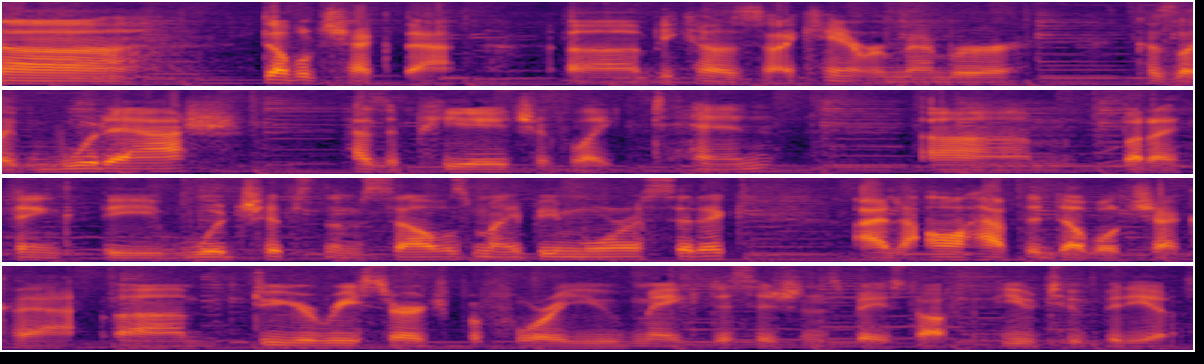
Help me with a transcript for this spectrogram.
uh, double check that uh, because I can't remember because like wood ash has a pH of like 10 um, but I think the wood chips themselves might be more acidic. i will have to double check that. Um, do your research before you make decisions based off of YouTube videos.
